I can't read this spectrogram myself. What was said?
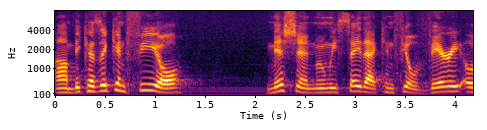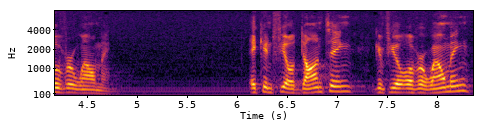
Um, because it can feel, mission, when we say that, can feel very overwhelming. It can feel daunting, it can feel overwhelming.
